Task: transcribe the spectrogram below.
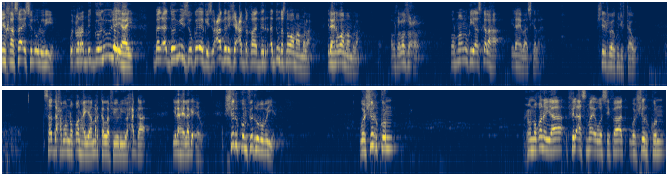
min khasaa'is اluluhiya wuxuu rabbi gooni u leeyahay bal addoomihiisu ku eekaysa waxaa tiri sheekh cabdiqaadir adduunkaasna waa maamulaa ilahna waa maamulaa hawsha la soco war maamulka yaa iska lahaa ilahay baa iska lahaa shirki baad ku jirtaa wey saddex buu noqon hayaa marka la fiiriyo xagga ilaahay laga eego shirkun fi rububiya wa shirkun wuxuu noqonayaa fi اlasmaaءi wالصifaat wa shirkun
